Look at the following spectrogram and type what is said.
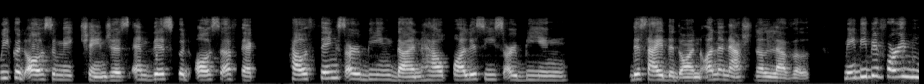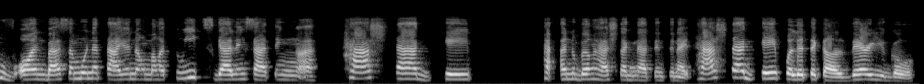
we could also make changes. And this could also affect how things are being done, how policies are being decided on on a national level. Maybe before we move on, basa muna tayo ng mga tweets galing sa ating uh, hashtag K ha- ano bang hashtag natin tonight? Hashtag K-Political. There you go.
